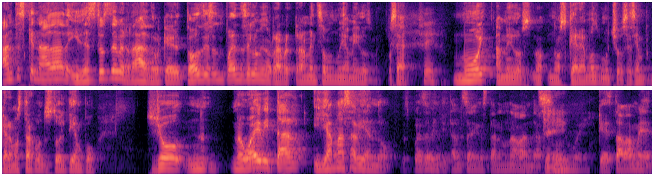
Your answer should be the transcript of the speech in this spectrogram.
antes que nada, y de esto es de verdad, porque todos dicen, pueden decir lo mismo, re- realmente somos muy amigos, güey. O sea, Sí. muy amigos, no- nos queremos mucho, o sea, siempre queremos estar juntos todo el tiempo. Yo me voy a evitar, y ya más sabiendo, después de veintitantos años de estar en una banda, Sí, güey. que estaba me-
